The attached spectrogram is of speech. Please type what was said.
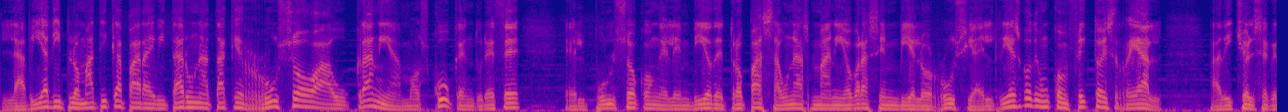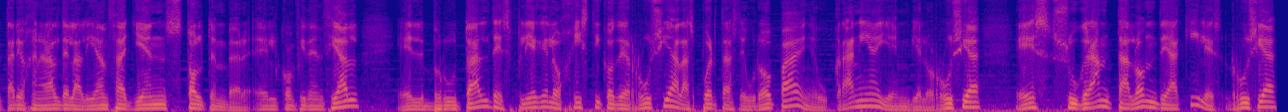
la vía diplomática para evitar un ataque ruso a Ucrania. Moscú que endurece el pulso con el envío de tropas a unas maniobras en Bielorrusia. El riesgo de un conflicto es real ha dicho el secretario general de la Alianza Jens Stoltenberg. El confidencial, el brutal despliegue logístico de Rusia a las puertas de Europa, en Ucrania y en Bielorrusia, es su gran talón de Aquiles. Rusia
